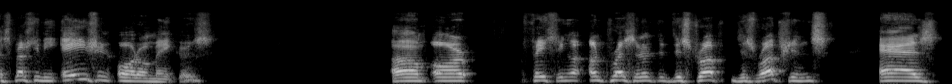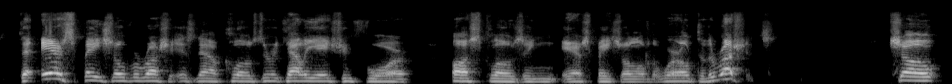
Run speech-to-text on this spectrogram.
especially the Asian automakers um, are facing unprecedented disrupt disruptions as the airspace over Russia is now closed in retaliation for us closing airspace all over the world to the Russians. So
